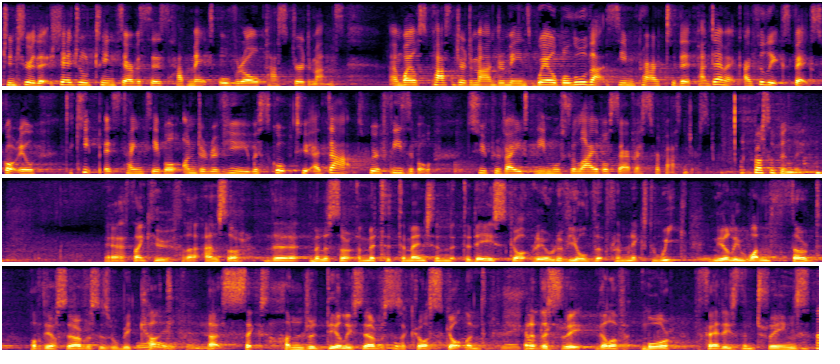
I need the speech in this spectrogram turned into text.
to ensure that scheduled train services have met overall passenger demands. And whilst passenger demand remains well below that seen prior to the pandemic, I fully expect ScotRail to keep its timetable under review with scope to adapt where feasible to provide the most reliable service for passengers. Russell Finlay. Uh, thank you for that answer. The Minister omitted to mention that today ScotRail revealed that from next week nearly one-third of their services will be cut. That's 600 daily services across Scotland, and at this rate they'll have more ferries than trains.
